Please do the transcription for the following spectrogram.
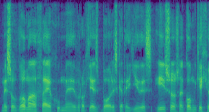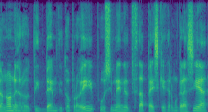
μεσοβδόμαδα θα έχουμε βροχές, μπόρες, καταιγίδες, ίσως ακόμη και χιονόνερο την πέμπτη το πρωί, που σημαίνει ότι θα πέσει και θερμοκρασία,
